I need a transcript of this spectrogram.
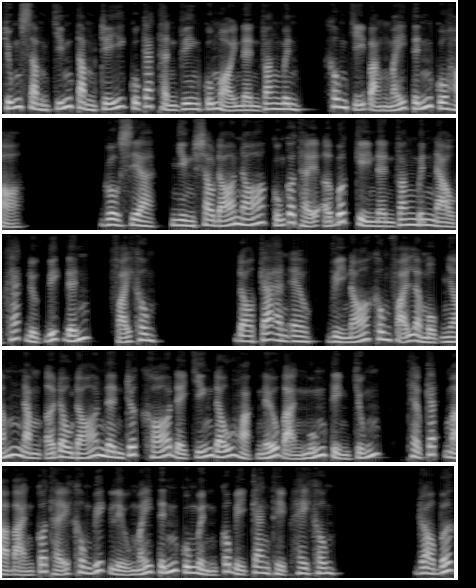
chúng xâm chiếm tâm trí của các thành viên của mọi nền văn minh, không chỉ bằng máy tính của họ. Gosia, nhưng sau đó nó cũng có thể ở bất kỳ nền văn minh nào khác được biết đến, phải không? Đo cá anh eo, vì nó không phải là một nhóm nằm ở đâu đó nên rất khó để chiến đấu hoặc nếu bạn muốn tìm chúng, theo cách mà bạn có thể không biết liệu máy tính của mình có bị can thiệp hay không. Robert,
